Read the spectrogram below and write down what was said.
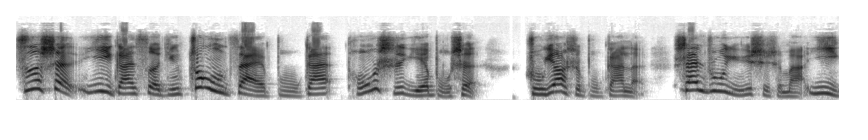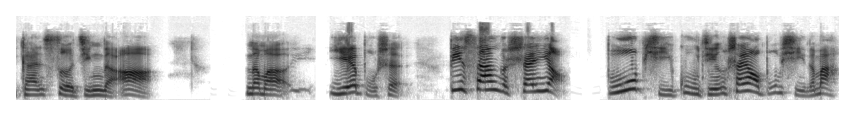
滋肾益肝涩精，重在补肝，同时也补肾，主要是补肝的。山茱萸是什么？益肝涩精的啊，那么也补肾。第三个山药补脾固精，山药补脾的嘛，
